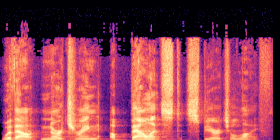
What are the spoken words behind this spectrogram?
without nurturing a balanced spiritual life.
